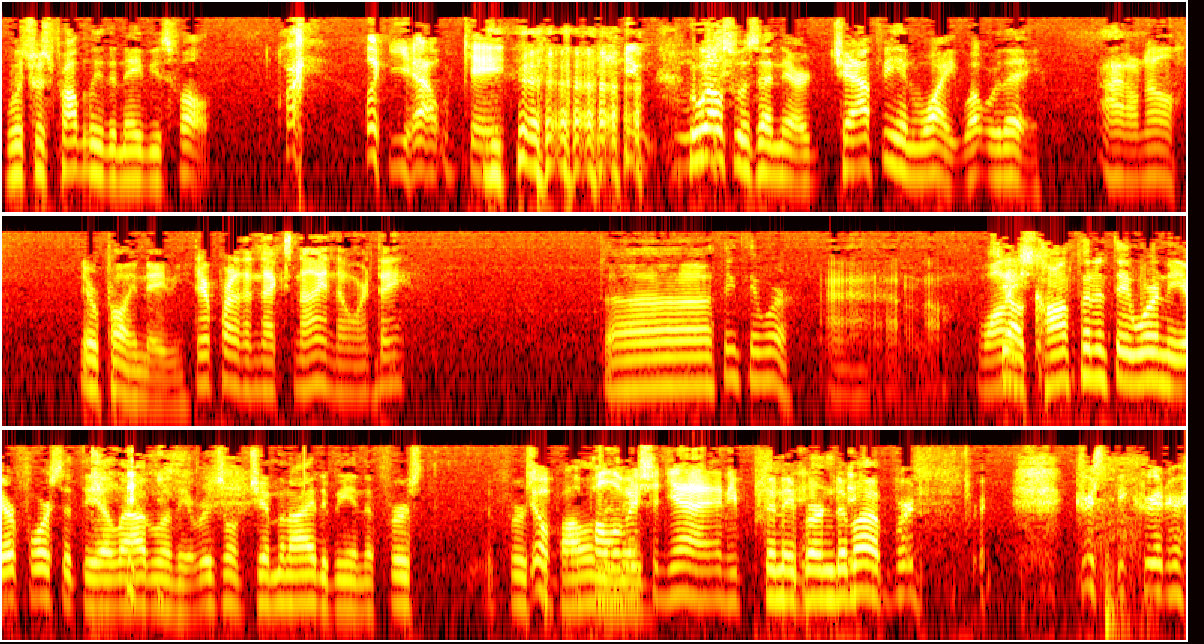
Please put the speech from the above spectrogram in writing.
which was probably the Navy's fault. well, yeah, okay. Who else was in there? Chaffee and White. What were they? I don't know. They were probably Navy. They're part of the next nine, though, weren't they? Uh, I think they were. Uh, I don't know. See how confident they were in the Air Force that they allowed one of the original Gemini to be in the first the first oh, Apollo. Apollo they- mission, yeah, and he then they burned him up. burned- Crispy critter.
